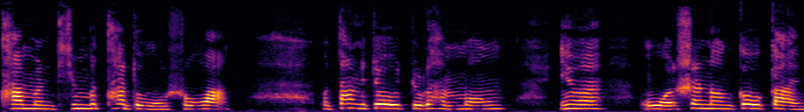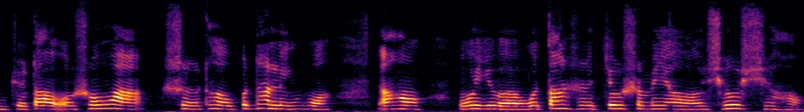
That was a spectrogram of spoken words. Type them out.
他们听不太懂我说话，我当时就觉得很懵，因为我是能够感觉到我说话。舌头不太灵活，然后我以为我当时就是没有休息好，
